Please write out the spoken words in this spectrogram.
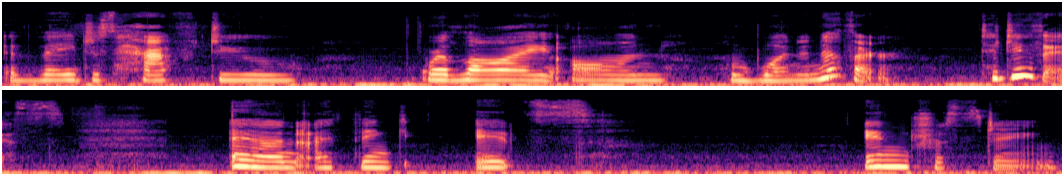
they just have to rely on one another to do this. And I think it's interesting.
